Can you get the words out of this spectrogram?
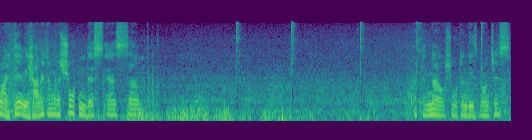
Right, there we have it. I'm going to shorten this as um, I can now shorten these branches.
